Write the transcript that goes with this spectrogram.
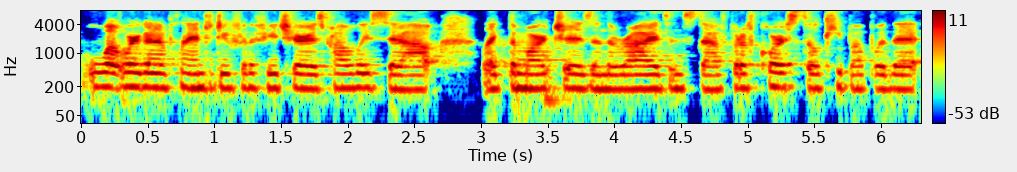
what we're going to plan to do for the future is probably sit out like the marches and the rides and stuff but of course still keep up with it.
